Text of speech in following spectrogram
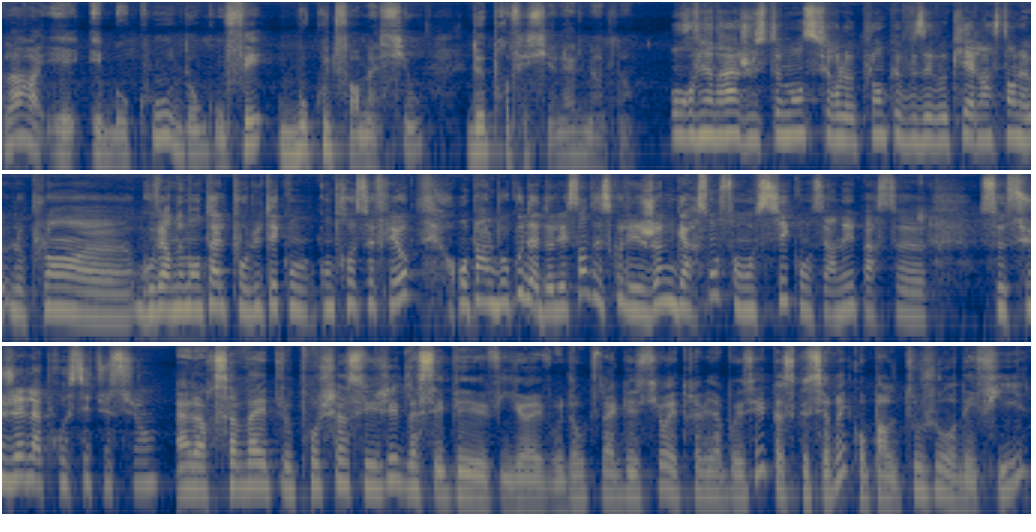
voilà, et, et, beaucoup, donc on fait beaucoup de formations de professionnels maintenant. On reviendra justement sur le plan que vous évoquiez à l'instant, le, plan euh, gouvernemental pour lutter contre ce fléau. On parle beaucoup d'adolescentes. Est-ce que les jeunes garçons sont aussi concernés par ce, sujet de la prostitution? Alors, ça va être le prochain sujet de la CPE, figurez-vous. Donc, la question est très bien posée parce que c'est vrai qu'on parle toujours des filles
